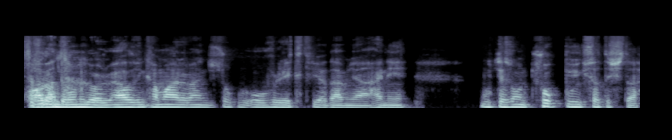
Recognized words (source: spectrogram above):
sıfır Aa, ben de onu gördüm. Alvin Kamara bence çok overrated bir adam ya. Hani bu sezon çok büyük satışta.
